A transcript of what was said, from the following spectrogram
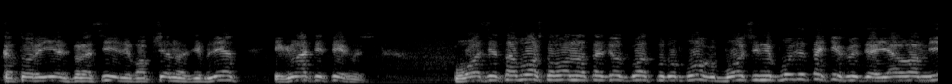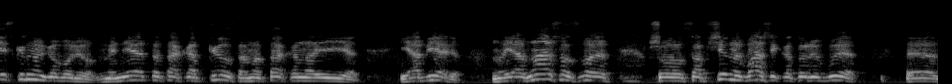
которое есть в России или вообще на земле, Игнатий Тихонович. После того, что он отойдет Господу Богу, больше не будет таких людей. Я вам искренне говорю. Мне это так открылось, она так она и есть. Я верю. Но я знаю, что, что с общины вашей, которые вы, э,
